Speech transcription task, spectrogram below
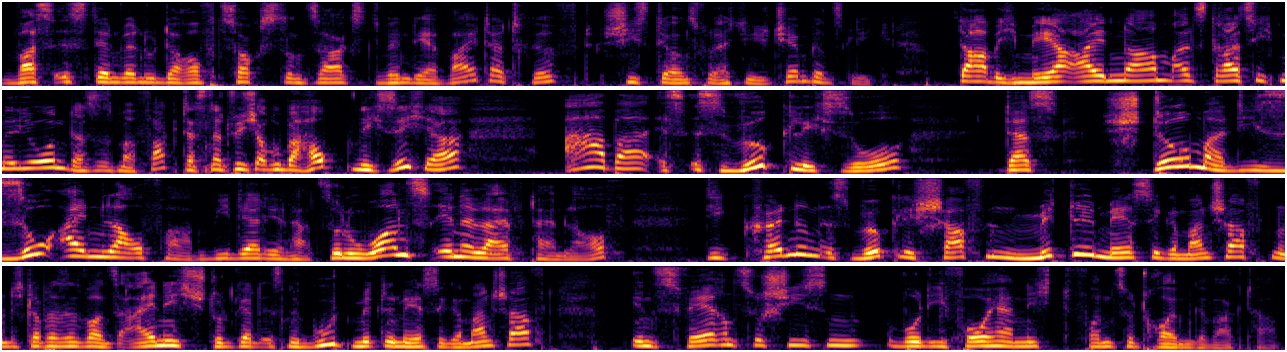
was ist denn, wenn du darauf zockst und sagst, wenn der weiter trifft, schießt der uns vielleicht in die Champions League? Da habe ich mehr Einnahmen als 30 Millionen, das ist mal Fakt. Das ist natürlich auch überhaupt nicht sicher, aber es ist wirklich so, dass Stürmer, die so einen Lauf haben, wie der den hat, so einen Once-in-a-Lifetime-Lauf, die können es wirklich schaffen, mittelmäßige Mannschaften, und ich glaube, da sind wir uns einig, Stuttgart ist eine gut mittelmäßige Mannschaft, in Sphären zu schießen, wo die vorher nicht von zu träumen gewagt haben.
